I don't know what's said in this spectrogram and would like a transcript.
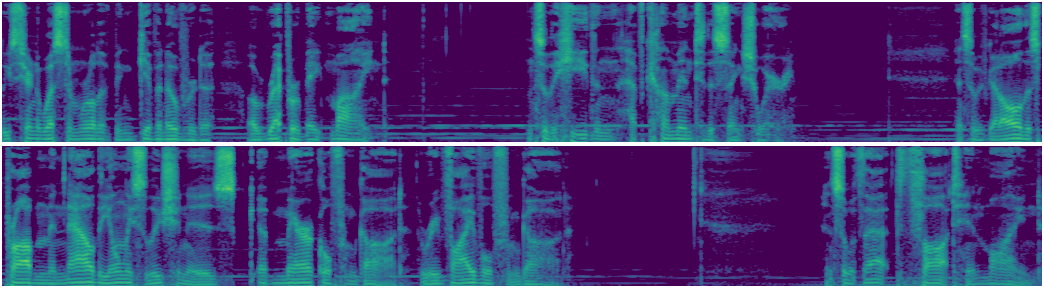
least here in the Western world, have been given over to a reprobate mind. And so the heathen have come into the sanctuary. And so we've got all this problem, and now the only solution is a miracle from God, a revival from God. And so, with that thought in mind,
